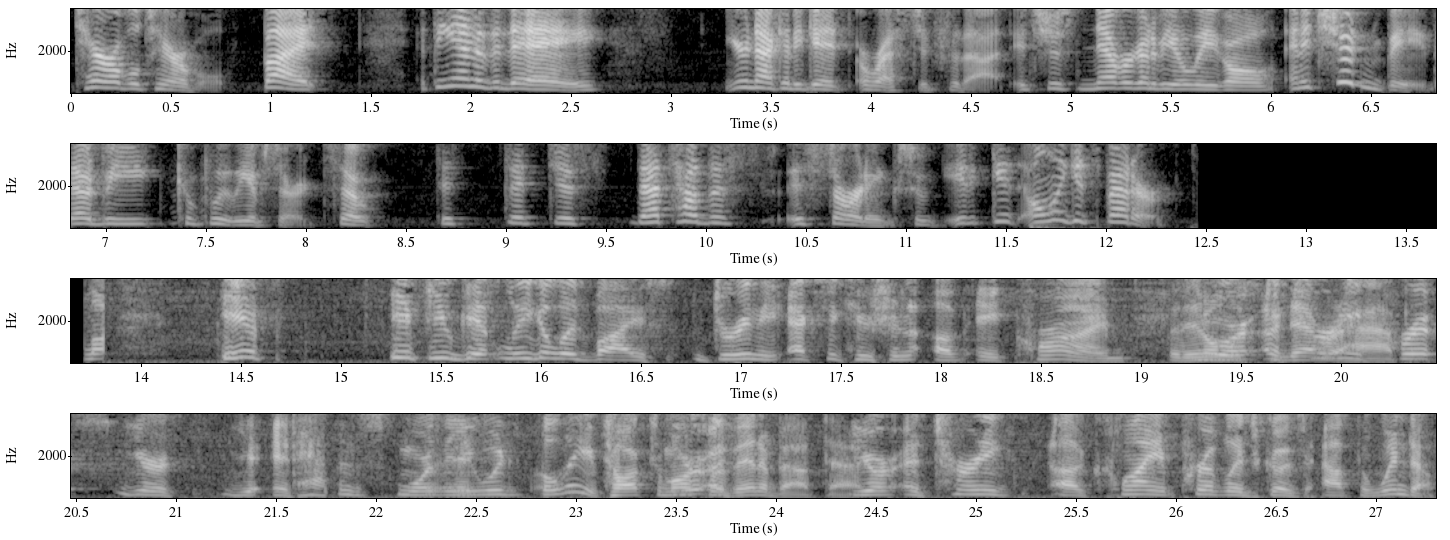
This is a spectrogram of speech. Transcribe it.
terrible, terrible. But at the end of the day, you're not going to get arrested for that. It's just never going to be illegal, and it shouldn't be. That would be completely absurd. So that, just that's how this is starting. So it get, only gets better. If if you get legal advice during the execution of a crime, But it your almost never attorney happens. your, it happens more than It- you would believe. Talk to Mark Your- Levin about that. Your attorney-client uh, privilege goes out the window.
